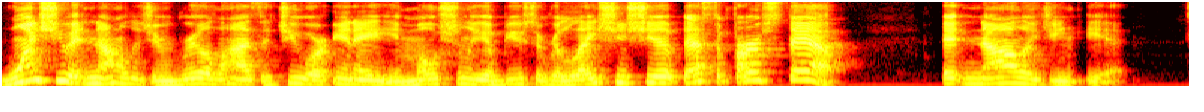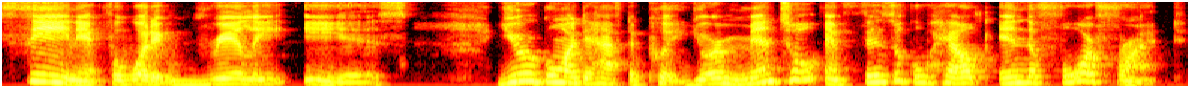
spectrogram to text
Once you acknowledge and realize that you are in a emotionally abusive relationship, that's the first step. Acknowledging it, seeing it for what it really is. You're going to have to put your mental and physical health in the forefront.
